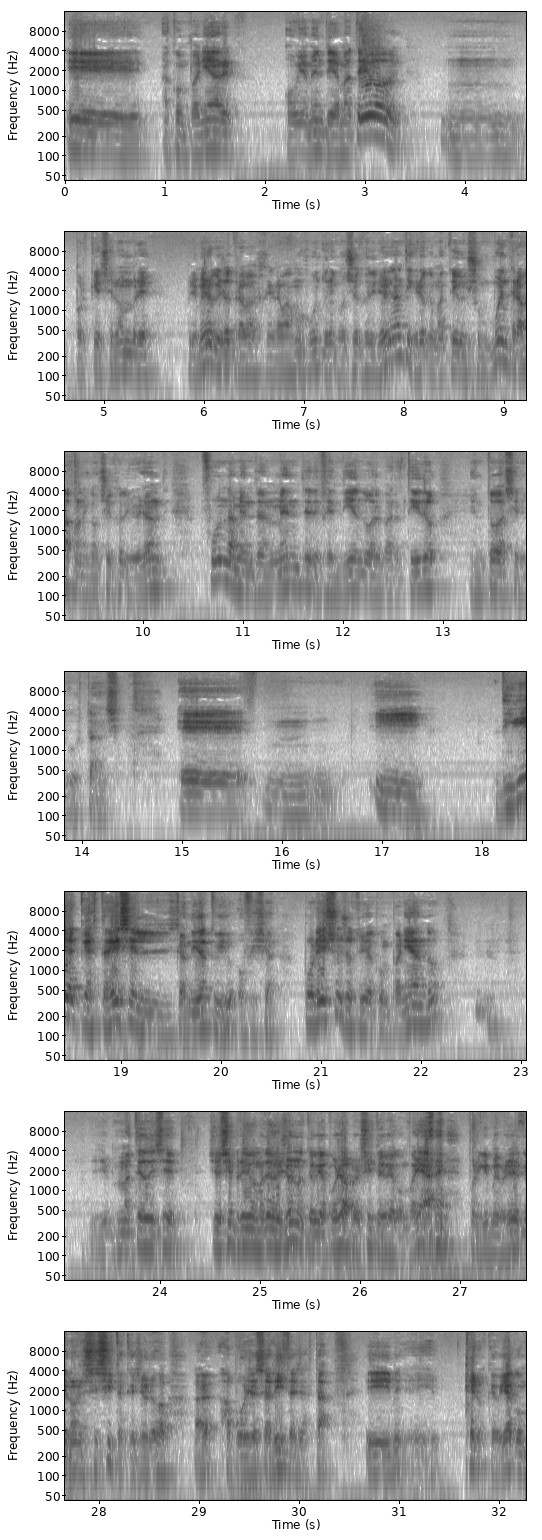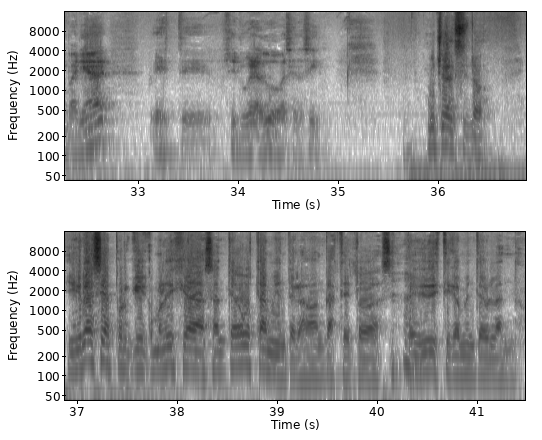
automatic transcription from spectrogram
eh, acompañar obviamente a Mateo, mm, porque es el hombre, primero que yo trabajé, trabajamos juntos en el Consejo Deliberante y creo que Mateo hizo un buen trabajo en el Consejo Deliberante, fundamentalmente defendiendo al partido en todas circunstancias. Eh, mm, y diría que hasta es el candidato oficial. Por eso yo estoy acompañando. Mateo dice, yo siempre digo, Mateo, yo no te voy a apoyar, pero sí te voy a acompañar, porque me parece que no necesitas que yo lo apoye a esa lista, ya está. Y, y- pero que voy a acompañar, este, sin lugar a dudas va a ser así. Mucho éxito. Y gracias porque, como le dije a Santiago, vos también te las bancaste todas, periodísticamente hablando.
